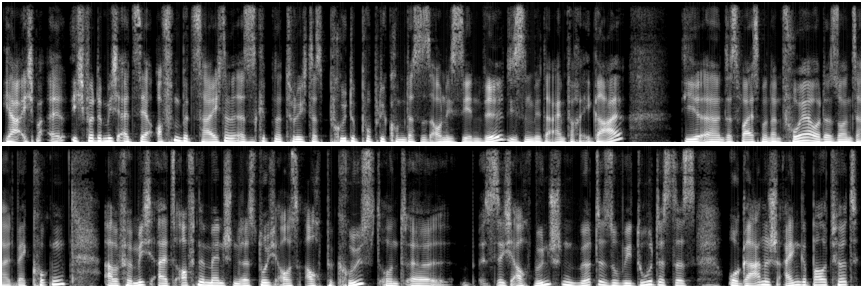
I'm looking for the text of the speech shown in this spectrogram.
ja, ich, äh, ich würde mich als sehr offen bezeichnen. Also es gibt natürlich das prüde Publikum, das es auch nicht sehen will. Die sind mir da einfach egal. Die, äh, das weiß man dann vorher oder sollen sie halt weggucken. Aber für mich als offene Menschen, der das durchaus auch begrüßt und äh, sich auch wünschen würde, so wie du, dass das organisch eingebaut wird,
